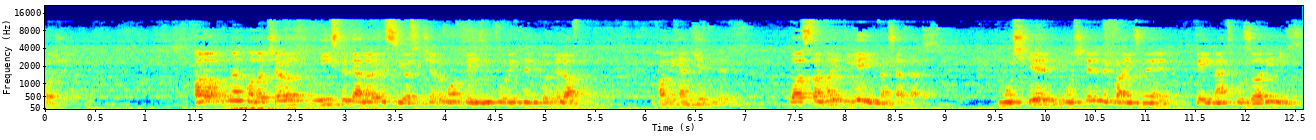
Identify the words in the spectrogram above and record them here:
باشه. حالا اونم حالا چرا نیست به دلایل سیاسی؟ چرا ما بنزین تولید نمی‌کنیم؟ الا می‌خوام میگم که داستان‌های دیگه این وسط هست مشکل مشکل مکانیزم قیمت گذاری نیست.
